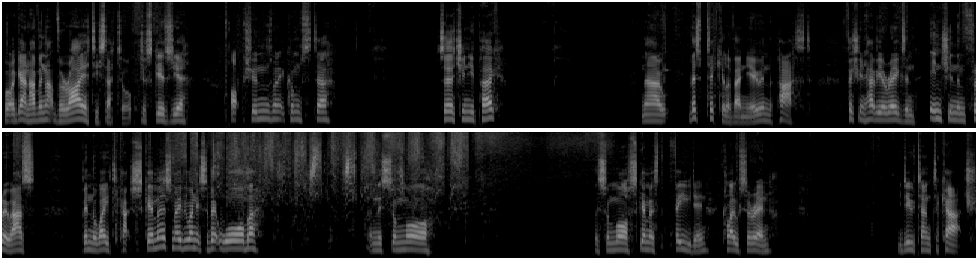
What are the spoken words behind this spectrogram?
But again, having that variety set up just gives you options when it comes to searching your peg. Now, this particular venue in the past, fishing heavier rigs and inching them through has been the way to catch skimmers. Maybe when it's a bit warmer and there's some more there's some more skimmers feeding closer in, you do tend to catch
